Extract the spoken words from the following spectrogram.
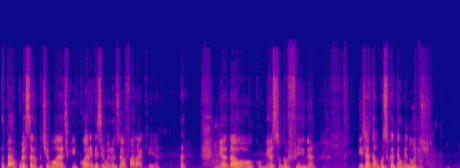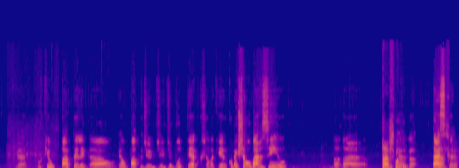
eu estava conversando contigo antes que em 45 minutos eu ia falar que ia dar o começo do fim, né? E já estamos com 51 minutos. Né? Porque o papo é legal, é um papo de, de, de boteco que chama aqui. Como é que chama o barzinho na, na Tasca. Portugal? Tasca.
